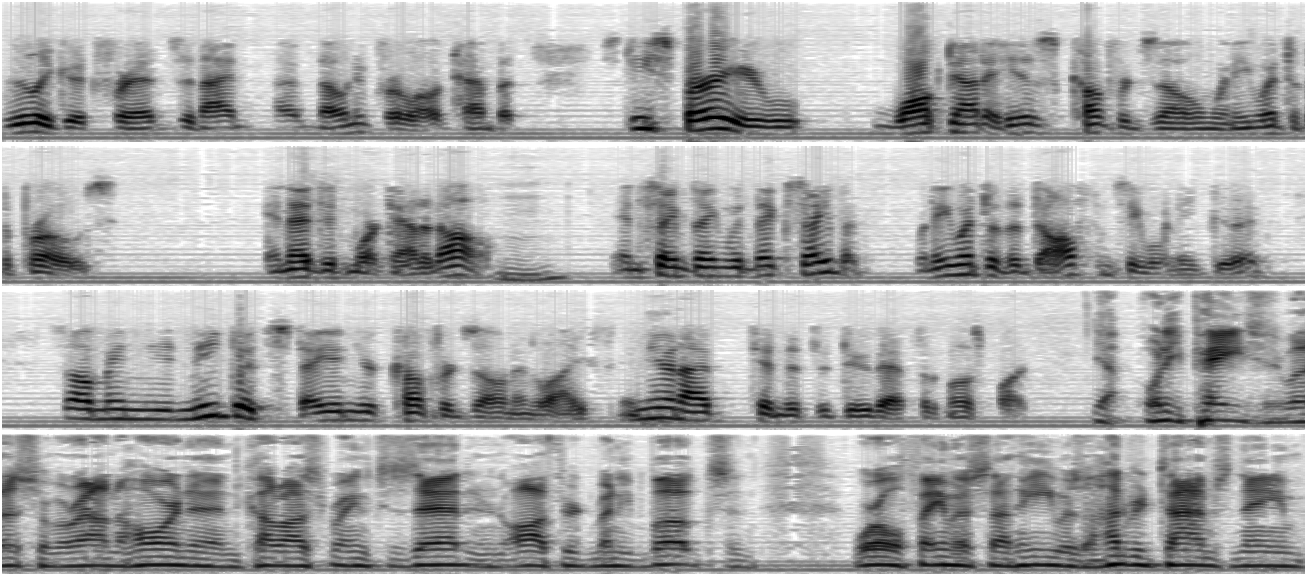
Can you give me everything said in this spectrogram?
really good friends, and I, I've known him for a long time, but Steve Spurrier walked out of his comfort zone when he went to the pros, and that didn't work out at all. Mm-hmm. And same thing with Nick Saban. When he went to the Dolphins, he wasn't any good. So I mean, you need to stay in your comfort zone in life, and you and I tended to do that for the most part. Yeah, Woody Paige is with us from Around the Horn and Colorado Springs Gazette, and authored many books and world famous. I think he was a hundred times named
